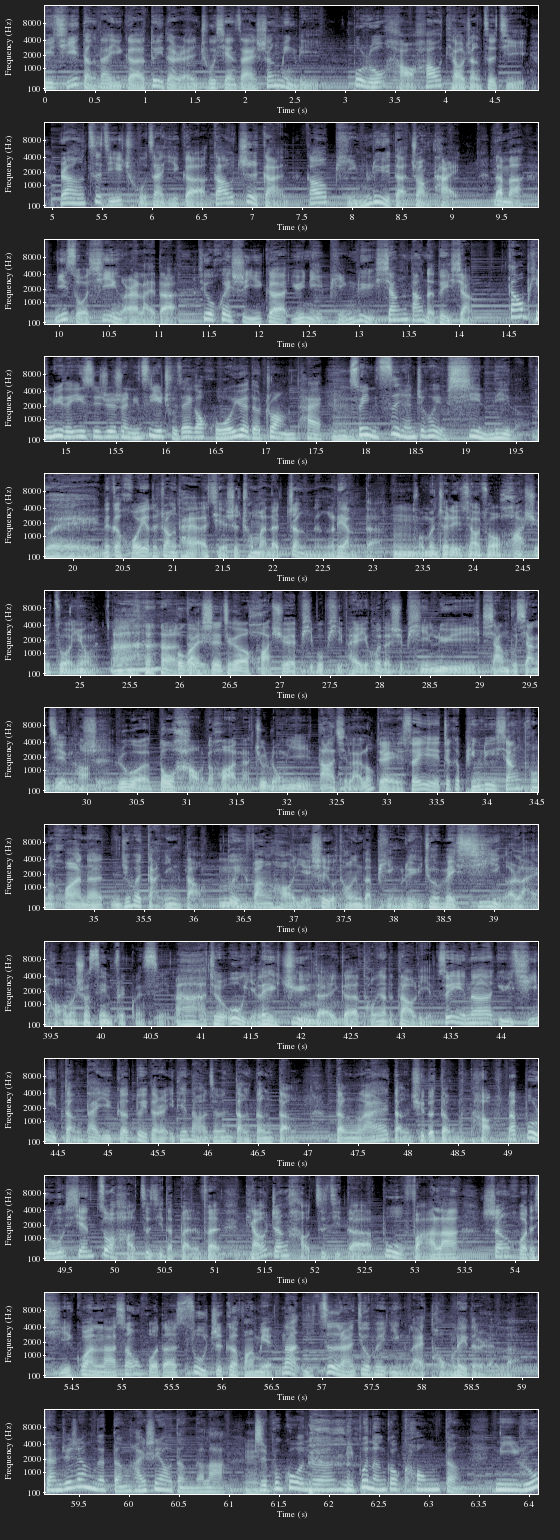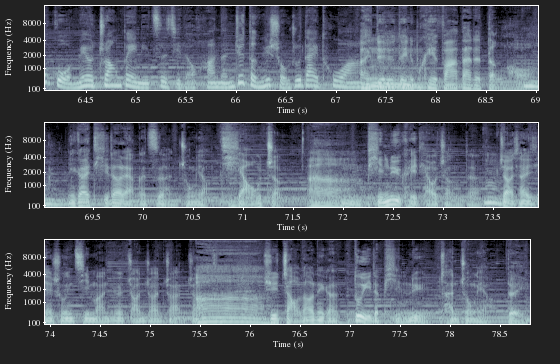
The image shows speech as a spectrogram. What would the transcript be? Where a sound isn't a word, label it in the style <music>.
与其等待一个对的人出现在生命里，不如好好调整自己，让自己处在一个高质感、高频率的状态。那么，你所吸引而来的就会是一个与你频率相当的对象。高频率的意思就是说你自己处在一个活跃的状态，所以你自然就会有吸引力了。对，那个活跃的状态，而且是充满了正能量的。嗯，我们这里叫做化学作用 <laughs> 啊，<laughs> 不管是这个化学匹不匹配，或者是频率相不相近哈，是如果都好的话呢，就容易搭起来喽。对，所以这个频率相同的话呢，你就会感应到对方哈也是有同样的频率，就会被吸引而来哈。我们说 same frequency 啊，就是物以类聚的一个同样的道理。所以呢，与其你等待一个对的人，一天到晚在那边等等等，等来等去都等不到，那不如先做好自己的本分，调整好自己的步伐啦、生活的习惯啦、生活的素质各方面，那你自然就会引来同类的人了。感觉这样的等还是要等的啦，只不过呢，你不能够空等。你如果没有装备你自己的话呢，你就等于守株待兔啊。哎，对对对，你不可以发呆的等哦。你刚才提到两个字很重要，调整啊，嗯，频率可以调整的，就好像以前收音机嘛，你会转转转转啊，去找到那个对的频率很重要。对，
